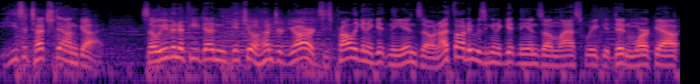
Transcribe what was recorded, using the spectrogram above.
he's a touchdown guy. So even if he doesn't get you 100 yards, he's probably going to get in the end zone. I thought he was going to get in the end zone last week. It didn't work out.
